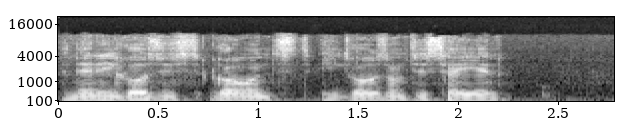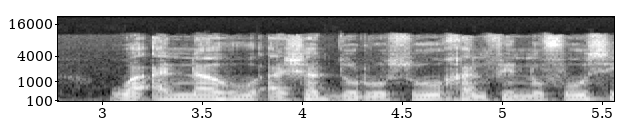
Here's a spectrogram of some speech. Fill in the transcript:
And then he goes, go on, he goes on to saying, وأنه أشد رسوخا في النفوس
